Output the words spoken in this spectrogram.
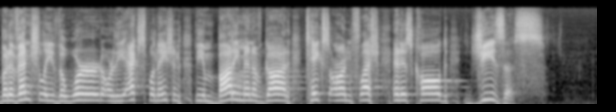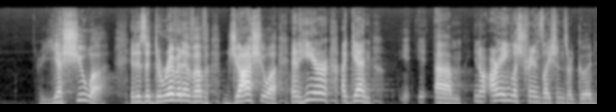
But eventually, the word or the explanation, the embodiment of God, takes on flesh and is called Jesus, Yeshua. It is a derivative of Joshua. And here, again, um, you know, our English translations are good,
